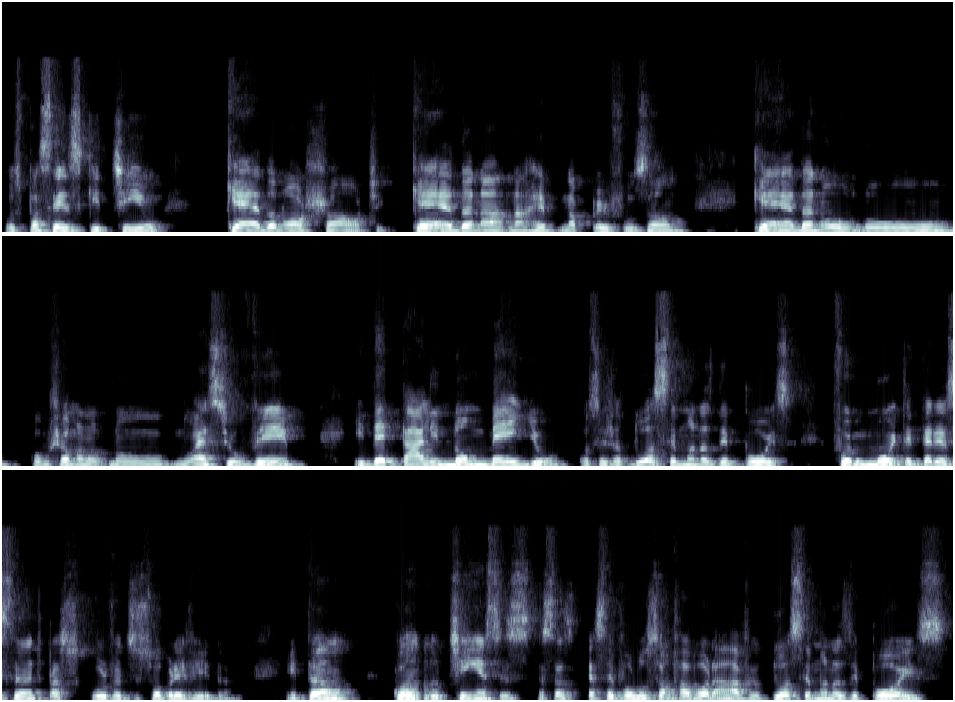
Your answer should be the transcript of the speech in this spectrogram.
Os pacientes que tinham queda no washout, queda na, na, na perfusão, queda no, no, como chama, no, no, no SUV, e detalhe, no meio, ou seja, duas semanas depois, foi muito interessante para as curvas de sobrevida. Então, quando tinha esses, essa, essa evolução favorável duas semanas depois,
